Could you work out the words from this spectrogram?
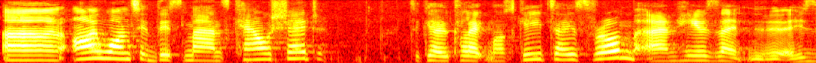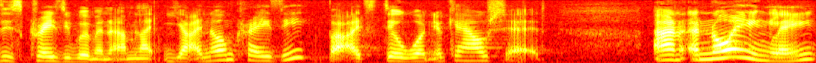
And I wanted this man's cowshed to go collect mosquitoes from, and he was like, "Who's this crazy woman?" I'm like, "Yeah, I know I'm crazy, but I still want your cowshed." And annoyingly,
